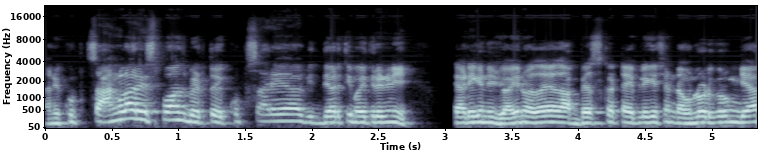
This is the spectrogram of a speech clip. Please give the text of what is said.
आणि खूप चांगला रिस्पॉन्स भेटतोय. खूप साऱ्या विद्यार्थी मैत्रिणी त्या ठिकाणी जॉईन होत आहेत. अभ्यासकट ऍप्लिकेशन डाउनलोड करून घ्या.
